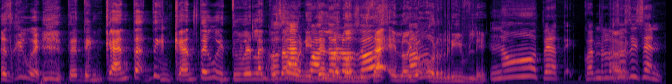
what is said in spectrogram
es que, güey, te, te encanta, te encanta, güey, tú ver la cosa sea, bonita en lo los donde está dos el hoyo vamos- horrible. No, espérate. Cuando los A dos ver. dicen,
